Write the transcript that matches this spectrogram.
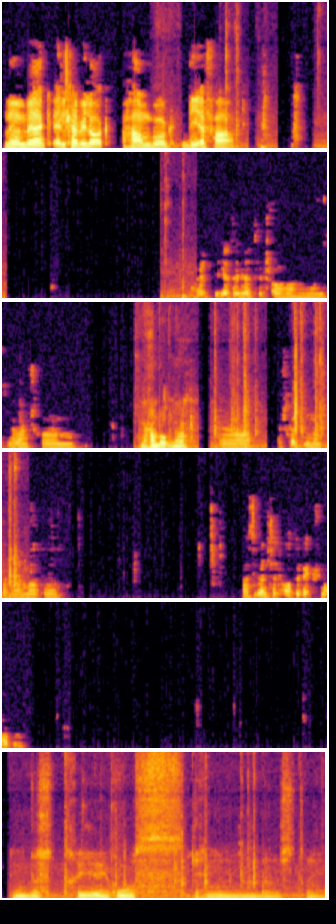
Nürnberg, LKW-Log, Hamburg, DFH. Digga, jetzt soll ich ja Twitch aufmachen, dann müssen wir reinschreiben. Nach Hamburg, ne? Ja, er schreibt meinen Chat rein, warte. Hast du deinen Chat auch direkt schon offen? Industrie, Ruß, Industrie.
